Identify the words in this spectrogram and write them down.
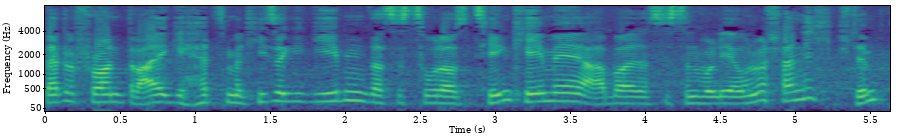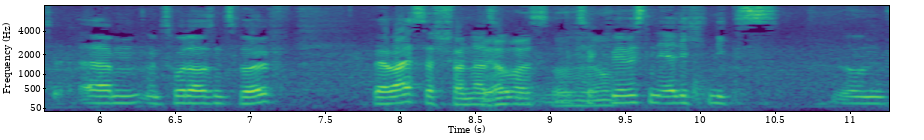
Battlefront 3 gehetzt mal Teaser gegeben, dass es 2010 käme, aber das ist dann wohl eher unwahrscheinlich. Stimmt. Ähm, und 2012, wer weiß das schon. Also, weiß das, ja. wir wissen ehrlich nichts. Und,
